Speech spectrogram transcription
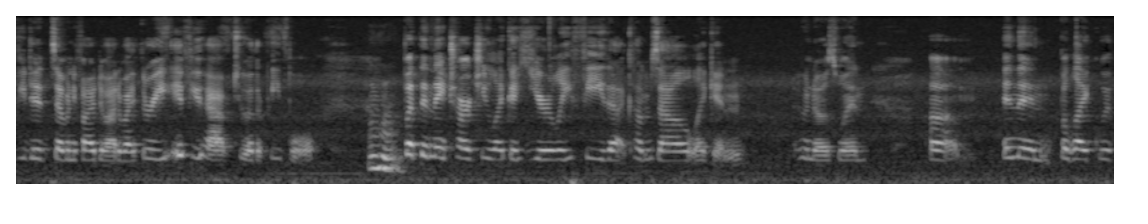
if you did seventy five divided by three, if you have two other people, mhm. but then they charge you like a yearly fee that comes out like in who knows when. Um, and then, but like with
